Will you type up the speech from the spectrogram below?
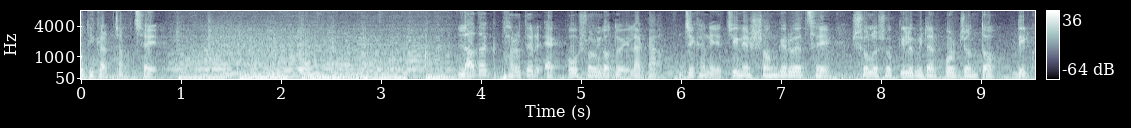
অধিকার চাচ্ছে। লাদাখ ভারতের এক কৌশলগত এলাকা, যেখানে চীনের সঙ্গে রয়েছে ষোলোশো কিলোমিটার পর্যন্ত দীর্ঘ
